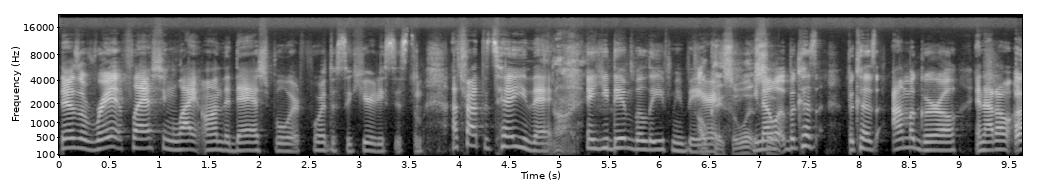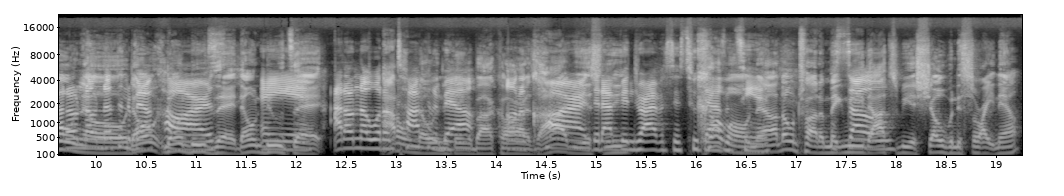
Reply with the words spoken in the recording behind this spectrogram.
There's a red flashing light on the dashboard for the security system. I tried to tell you that, right. and you didn't believe me, Barrett. Okay, so what- You know so- what? Because because I'm a girl and I don't I Oh, don't know nothing about don't- don't do that. Don't do that. I don't know what I I'm talking about, about on a cars, car that. I've been driving since 2010. Come on now. Don't try to make me out to be a chauvinist right now.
